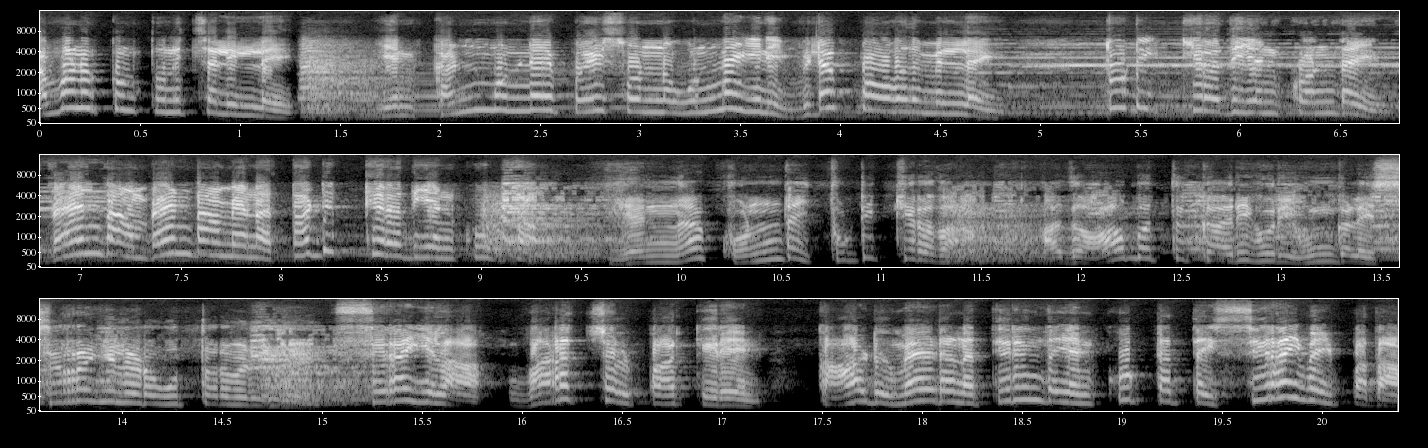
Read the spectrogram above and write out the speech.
எவனுக்கும் துணிச்சல் இல்லை. என் கண் முன்னே பொய் சொன்ன உன்னை இனி விடப்போவதும் என்ன கொண்டை துடிக்கிறதா? அது ஆபத்துக்கு அறிகுறி உங்களை சிறையிலிட உத்தரவிடுகிறேன். சிறையிலா? வரச்சொல் பார்க்கிறேன். காடு மேடென திருந்த என் கூட்டத்தை சிறை வைப்பதா?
